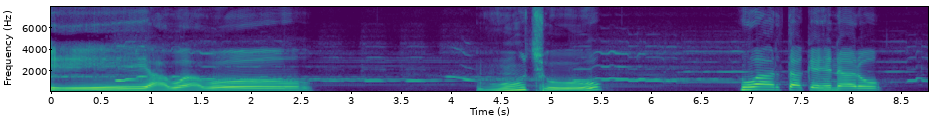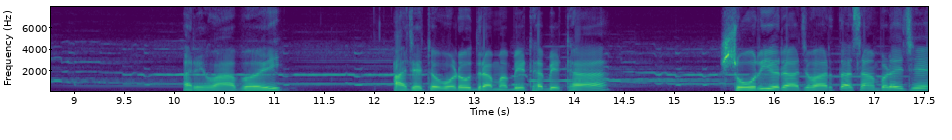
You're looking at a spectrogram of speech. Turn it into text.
એ, આવો આવો. હું છું વાર્તા કહેનારો. અરે વાહ ભાઈ, આજે તો વડોદરામાં બેઠા બેઠા શૌર્યરાજ વાર્તા સાંભળે છે.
